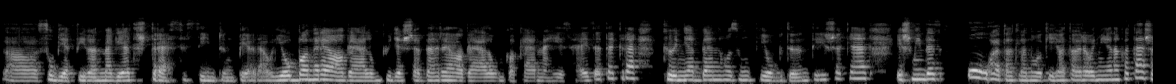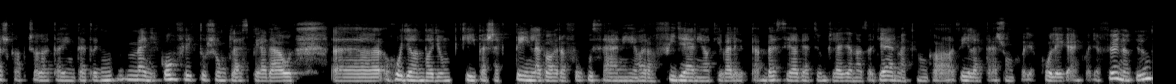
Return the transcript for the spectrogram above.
a szubjektíven megélt stressz szintünk például. Jobban reagálunk, ügyesebben reagálunk akár nehéz helyzetekre, könnyebben hozunk jobb döntéseket, és mindez óhatatlanul kihat arra, hogy milyenek a társas kapcsolataink, tehát hogy mennyi konfliktusunk lesz például, hogyan vagyunk képesek tényleg arra fókuszálni, arra figyelni, akivel éppen beszélgetünk, legyen az a gyermekünk, az élettársunk, vagy a kollégánk, vagy a főnökünk.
